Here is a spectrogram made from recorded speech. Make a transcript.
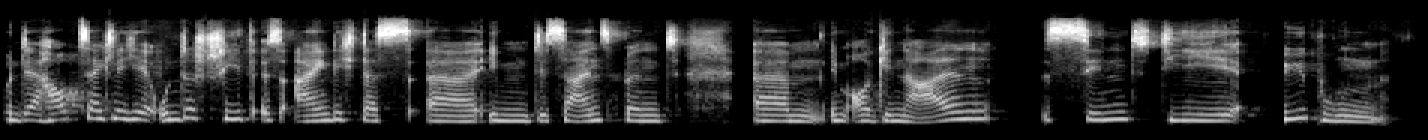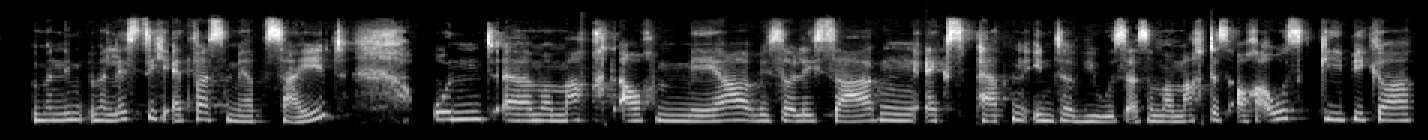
Und der hauptsächliche Unterschied ist eigentlich, dass äh, im Design Sprint ähm, im Originalen sind die Übungen man, nimmt, man lässt sich etwas mehr Zeit und äh, man macht auch mehr, wie soll ich sagen, Experteninterviews. Also man macht es auch ausgiebiger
